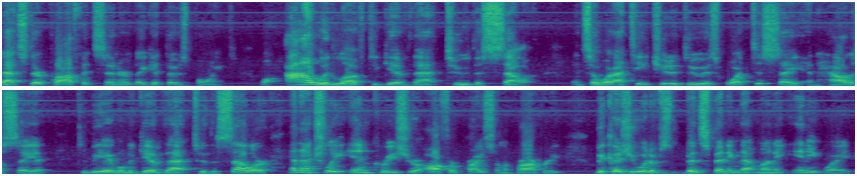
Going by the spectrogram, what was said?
that's their profit center. They get those points. Well, I would love to give that to the seller. And so what I teach you to do is what to say and how to say it to be able to give that to the seller and actually increase your offer price on the property because you would have been spending that money anyway.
